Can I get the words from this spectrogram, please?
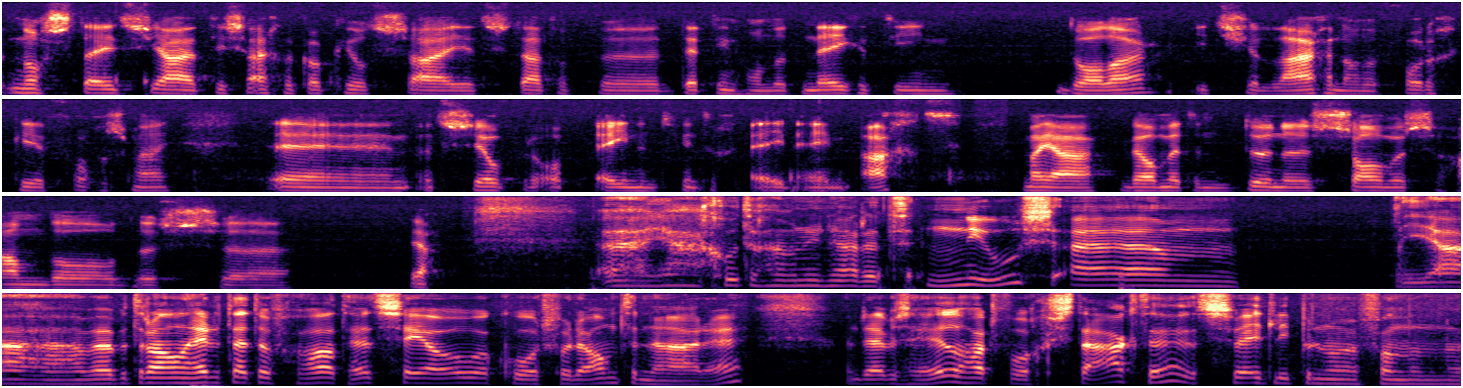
nog steeds, ja, het is eigenlijk ook heel saai. Het staat op eh 1319 dollar, ietsje lager dan de vorige keer volgens mij. En het zilver op 21118. Maar ja, wel met een dunne zomerse handel, dus eh, Eh, ja, goed, dan gaan we nu naar het nieuws. Ehm, ja, we hebben het er al een hele tijd over gehad, het CAO-akkoord voor de ambtenaren. Hè? En daar hebben ze heel hard voor gestaakt. Hè? Het zweet liep er van een, eh,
